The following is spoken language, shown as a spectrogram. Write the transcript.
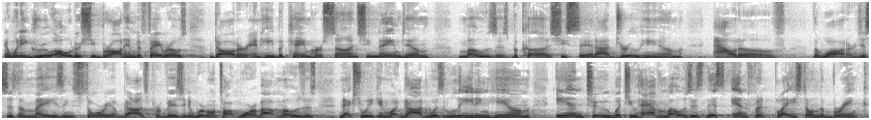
And when he grew older, she brought him to Pharaoh's daughter, and he became her son. She named him Moses because, she said, I drew him out of the water. Just this amazing story of God's provision. And we're going to talk more about Moses next week and what God was leading him into. But you have Moses, this infant, placed on the brink,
